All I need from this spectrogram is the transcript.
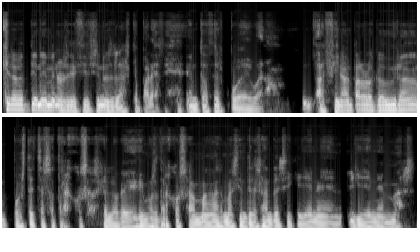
creo que tiene menos decisiones de las que parece. Entonces, pues bueno, al final para lo que dura, pues te echas otras cosas, que es lo que decimos, otras cosas más, más interesantes y que llenen, y llenen más.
